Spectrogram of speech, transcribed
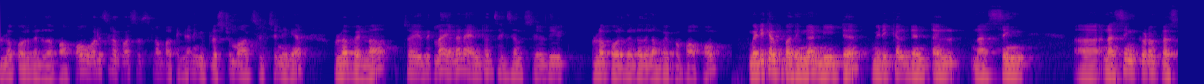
உள்ளே போகிறதுன்றதை பார்ப்போம். ஒரு சில கோர்சஸ்லாம் பார்த்தீங்கன்னா நீங்கள் ப்ளஸ் டூ மார்க்ஸ் வச்சு நீங்கள் உள்ளே போயிடலாம். ஸோ இதுக்கெல்லாம் என்னென்ன என்ட்ரன்ஸ் எக்ஸாம்ஸ் எழுதி உள்ளே போகிறதுன்றதை நம்ம இப்போ பார்ப்போம். மெடிக்கல் பார்த்தீங்கன்னா NEET medical dental nursing nursing கூட ப்ளஸ்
